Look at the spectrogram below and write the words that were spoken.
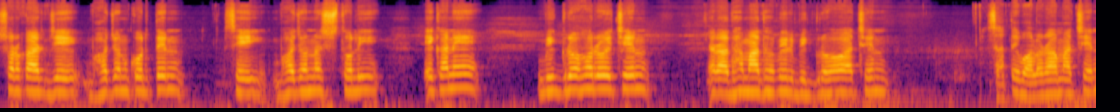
সরকার যে ভজন করতেন, সেই ভজনস্থলী এখানে বিগ্রহ রয়েছেন, রাধা মাধবের বিগ্রহ আছেন, সাথে বলরাম আছেন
